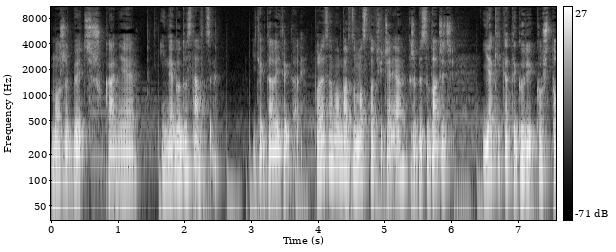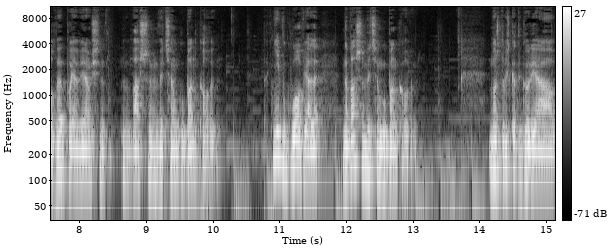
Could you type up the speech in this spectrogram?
Może być szukanie innego dostawcy i tak dalej, i tak dalej. Polecam Wam bardzo mocno ćwiczenia, żeby zobaczyć, jakie kategorie kosztowe pojawiają się w Waszym wyciągu bankowym. Tak nie w głowie, ale na Waszym wyciągu bankowym. Może to być kategoria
